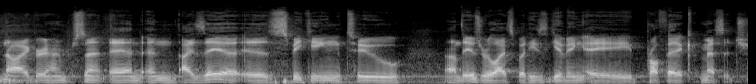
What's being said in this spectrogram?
no, I agree 100%. And, and Isaiah is speaking to um, the Israelites, but he's giving a prophetic message.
